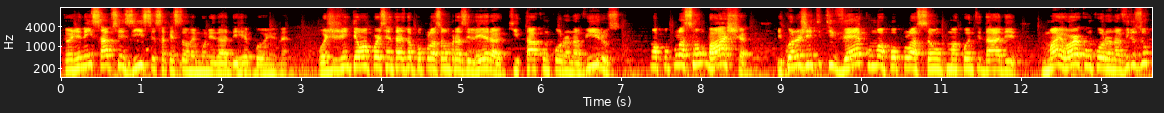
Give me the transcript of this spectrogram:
Então a gente nem sabe se existe essa questão da imunidade de rebanho, né? Hoje a gente tem uma porcentagem da população brasileira que está com coronavírus, uma população baixa. E quando a gente tiver com uma população com uma quantidade maior com coronavírus, o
